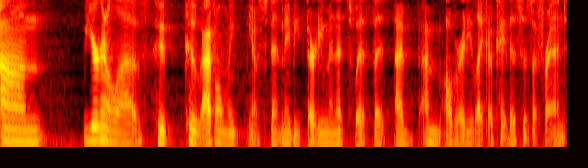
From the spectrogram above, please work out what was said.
um, you're gonna love who who I've only you know spent maybe 30 minutes with, but I'm I'm already like, okay, this is a friend.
